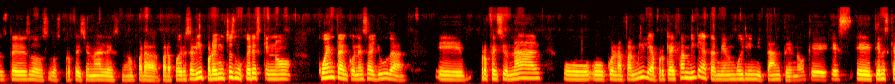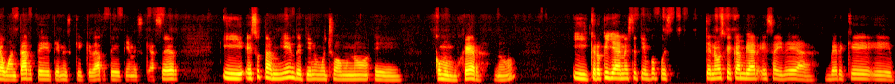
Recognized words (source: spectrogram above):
ustedes los, los profesionales, ¿no? Para, para, poder salir, pero hay muchas mujeres que no cuentan con esa ayuda eh, profesional o, o, con la familia, porque hay familia también muy limitante, ¿no? Que es, eh, tienes que aguantarte, tienes que quedarte, tienes que hacer, y eso también detiene mucho a uno eh, como mujer, ¿no? Y creo que ya en este tiempo, pues, tenemos que cambiar esa idea, ver que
